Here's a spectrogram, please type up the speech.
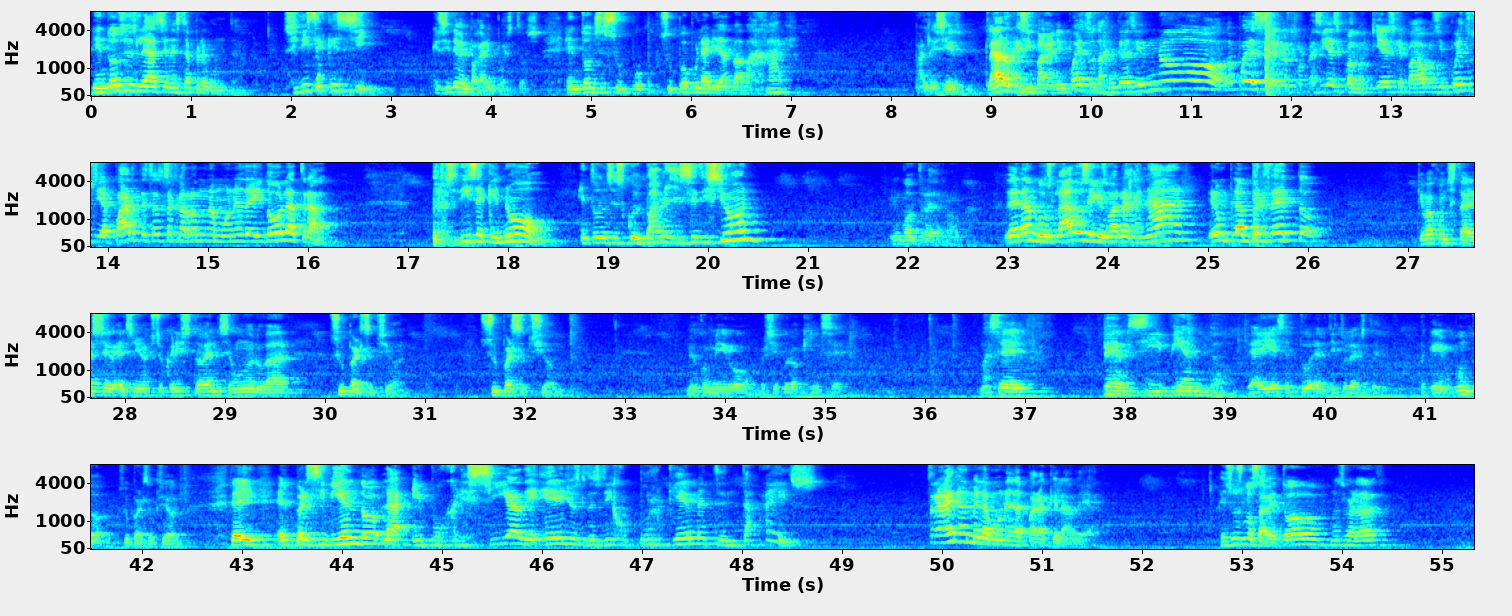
Y entonces le hacen esta pregunta. Si dice que sí, que sí deben pagar impuestos, entonces su, popularidad va a bajar. Al decir, claro que sí pagan impuestos, la gente va a decir, no, no puede ser nuestro Mesías cuando quieres que pagamos impuestos y aparte estás agarrando una moneda idólatra. Pero si dice que no, entonces es culpable de sedición en contra de Roma. De ambos lados ellos van a ganar. Era un plan perfecto. ¿Qué va a contestar el Señor Jesucristo en segundo lugar? Su percepción. Su percepción. Ven conmigo, versículo 15. Mas él percibiendo, de ahí es el, título de este pequeño punto, su percepción. De ahí, el percibiendo la hipocresía de ellos, les dijo, ¿por qué me tentáis? Tráiganme la moneda para que la vean. Jesús lo sabe todo, ¿no es verdad?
